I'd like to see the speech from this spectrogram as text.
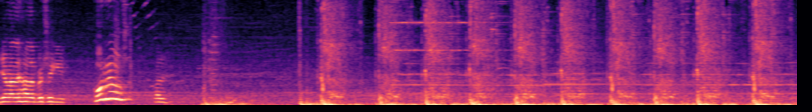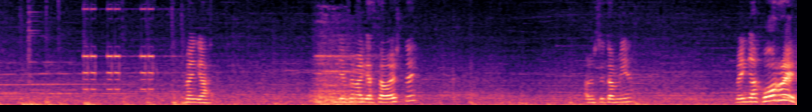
ya me ha dejado de perseguir. ¡Correos! Vale. Venga. Ya se me ha gastado este. Ahora este también. Venga, corre.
